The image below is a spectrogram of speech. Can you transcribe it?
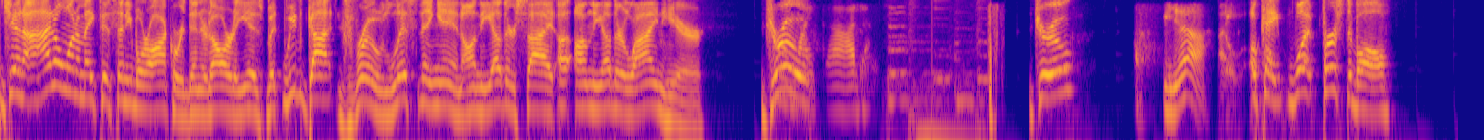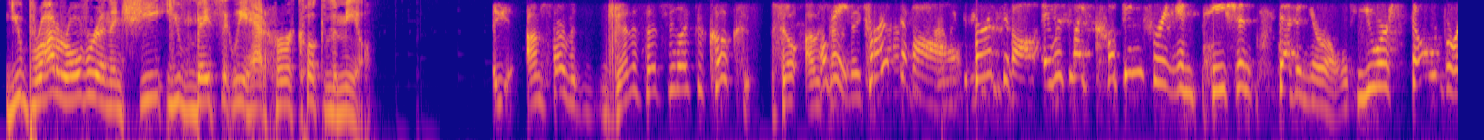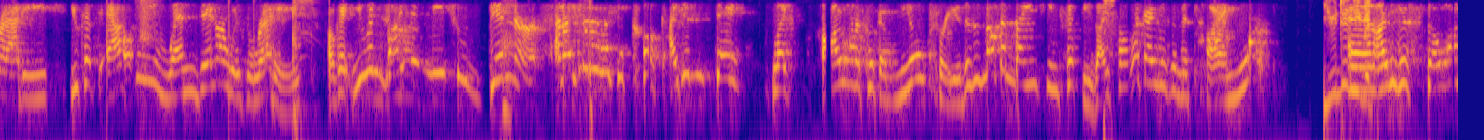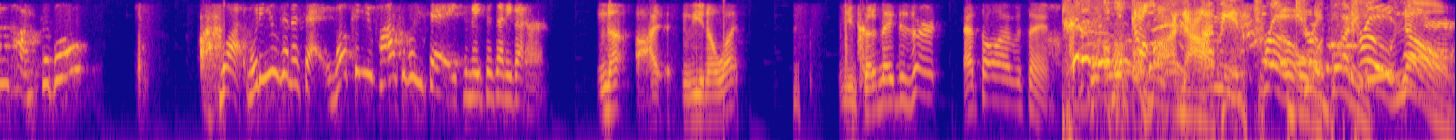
Jenna, I don't want to make this any more awkward than it already is, but we've got Drew listening in on the other side, uh, on the other line here. Drew, oh my god. Drew. Yeah. Okay, what? First of all, You brought her over, and then she. You've basically had her cook the meal. I'm sorry, but Jenna said she liked to cook. So I was trying Okay, make first of all, first of all, it was like cooking for an impatient seven-year-old. You were so bratty. You kept asking me when dinner was ready. Okay, you invited me to dinner, and I said I like to cook. I didn't say like I want to cook a meal for you. This is not the 1950s. I felt like I was in a time warp, you didn't and even. I was just so uncomfortable. What? What are you going to say? What can you possibly say to make this any better? No, I. You know what? You could have made dessert. That's all I was saying. oh, come on now. I mean, true, true, buddy. true. no,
